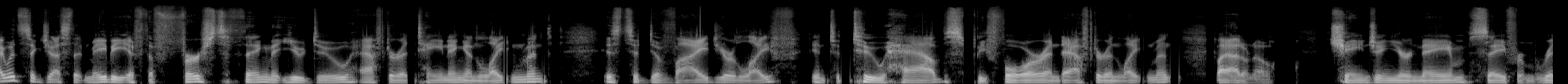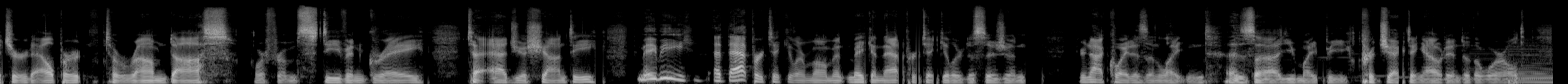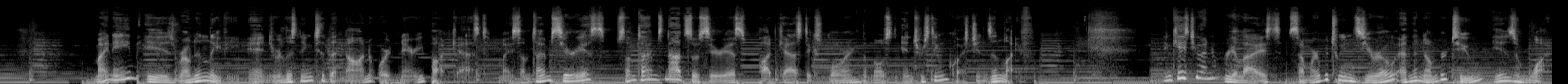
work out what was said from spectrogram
I would suggest that maybe if the first thing that you do after attaining enlightenment is to divide your life into two halves before and after enlightenment by, I don't know, changing your name, say from Richard Alpert to Ram Dass or from Stephen Gray to Adyashanti, maybe at that particular moment, making that particular decision you're not quite as enlightened as uh, you might be projecting out into the world. My name is Ronan Levy, and you're listening to the Non Ordinary Podcast, my sometimes serious, sometimes not so serious podcast exploring the most interesting questions in life. In case you hadn't realized, somewhere between zero and the number two is one.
